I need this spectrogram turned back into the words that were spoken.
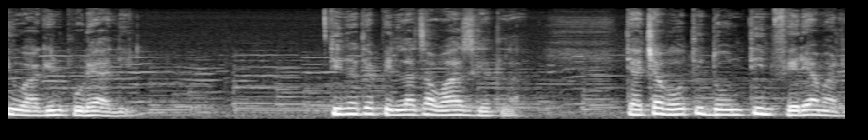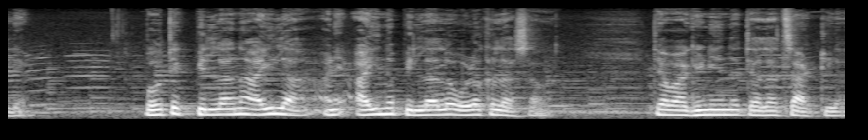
ती वाघीण पुढे आली. तिनं त्या पिल्लाचा वास घेतला. त्याच्याभोवती दोन तीन फेऱ्या मारल्या. बहुतेक पिल्लानं आईला आणि आईनं पिल्लाला ओळखलं असावं. त्या वाघिणीनं त्याला चाटलं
